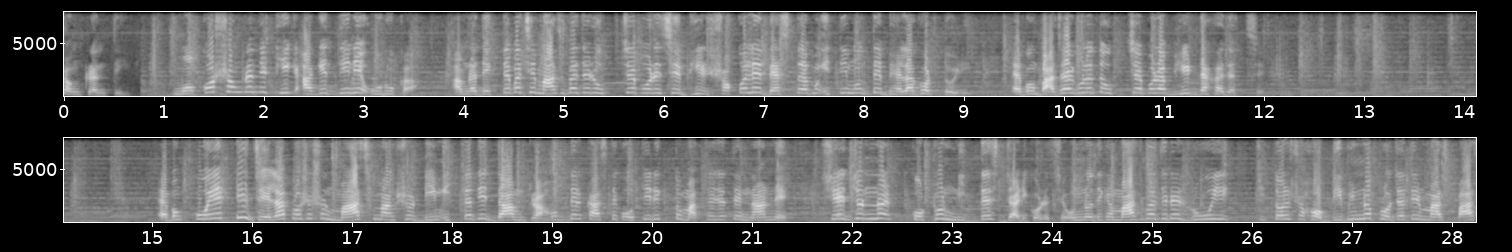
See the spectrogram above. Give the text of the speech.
সংক্রান্তি। মকর সংক্রান্তি ঠিক আগের দিনে উরুকা আমরা দেখতে পাচ্ছি মাছ বাজারে উপচে পড়েছে ভিড়। সকলে ব্যস্ত এবং ইতিমধ্যে ভেলাঘর তৈরি এবং বাজারগুলোতে উপচে পড়া ভিড় দেখা যাচ্ছে। এবং কয়েকটি জেলা প্রশাসন মাছ, মাংস, ডিম ইত্যাদির দাম গ্রাহকদের কাছ থেকে অতিরিক্ত মাত্রায় যাতে না নেয় সের জন্য কঠোর নির্দেশ জারি করেছে। অন্যদিকে মাছ বাজারে রুই, চিতল সহ বিভিন্ন প্রজাতির মাছ পাঁচ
